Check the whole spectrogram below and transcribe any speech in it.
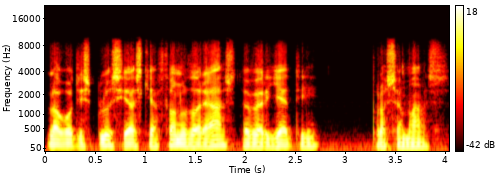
λόγω της πλούσιας και αυτόνου δωρεάς του ευεργέτη προς εμάς.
